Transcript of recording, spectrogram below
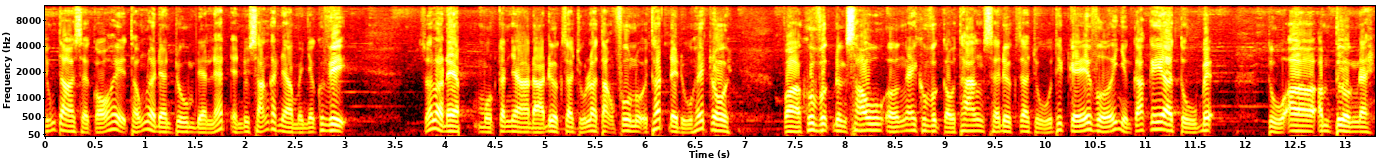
chúng ta sẽ có hệ thống là đèn trùm, đèn led, đèn chiếu sáng căn nhà mình nha quý vị. Rất là đẹp, một căn nhà đã được gia chủ là tặng full nội thất đầy đủ hết rồi. Và khu vực đường sau ở ngay khu vực cầu thang sẽ được gia chủ thiết kế với những các cái tủ bệ tủ uh, âm tường này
